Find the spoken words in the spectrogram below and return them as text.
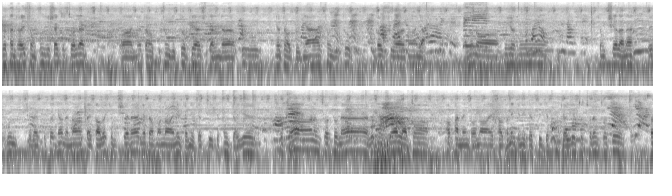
Được thành thấy trồng phun gì sai chút thôi lăng và nhớ à, cho trong youtube kia chỉ cần là phụ nhớ cho từ nhà trong youtube câu chùa nó dạ nó nó bây giờ nó trong chia là nè, để quân sẽ để cứ nhau để nó phải tao lấy trong chia đó. Nhớ cho mọi người nên cái này chặt gì cho không chơi dư lúc đó, lần sau tôi nè, lúc trong chia lọt cho ở phần này của nó thầu cái này cái này gì cái không chơi dư chút chút lần chút tất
